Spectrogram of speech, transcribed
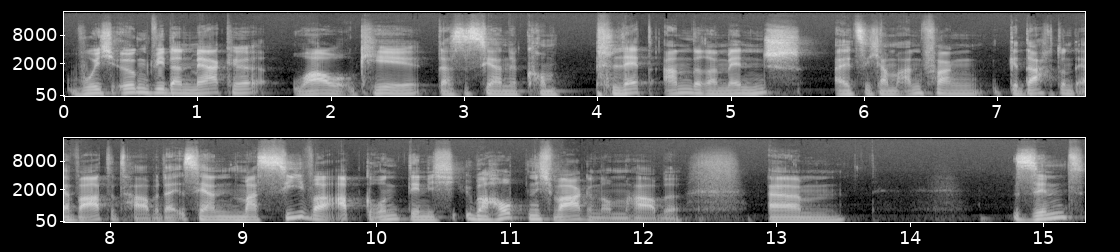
wo ich irgendwie dann merke, wow, okay, das ist ja ein komplett anderer Mensch, als ich am Anfang gedacht und erwartet habe. Da ist ja ein massiver Abgrund, den ich überhaupt nicht wahrgenommen habe. Ähm, sind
